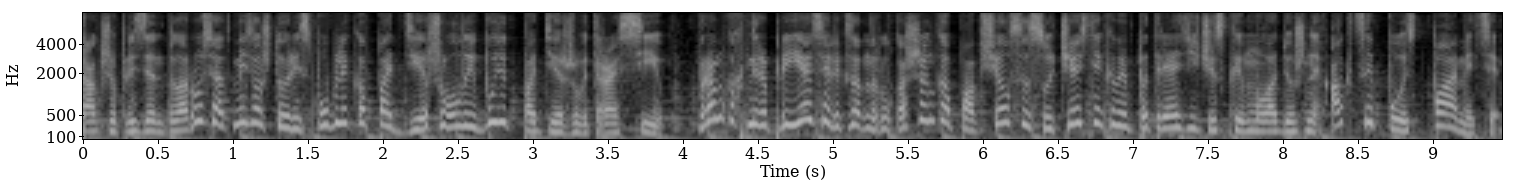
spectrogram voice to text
Также президент Беларуси отметил, что республика поддерживала и будет поддерживать Россию. В рамках мероприятия Александр Лукашенко пообщался с участниками патриотической молодежной акции «Поезд памяти».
